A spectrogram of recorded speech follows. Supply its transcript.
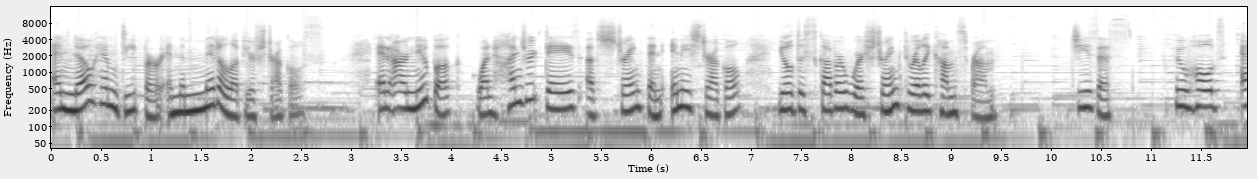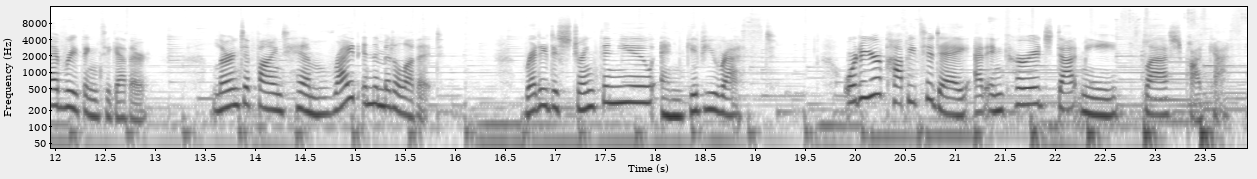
and know Him deeper in the middle of your struggles? In our new book, 100 Days of Strength in Any Struggle, you'll discover where strength really comes from Jesus, who holds everything together. Learn to find Him right in the middle of it ready to strengthen you and give you rest. Order your copy today at incourage.me slash podcast.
